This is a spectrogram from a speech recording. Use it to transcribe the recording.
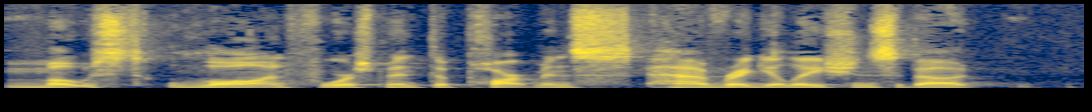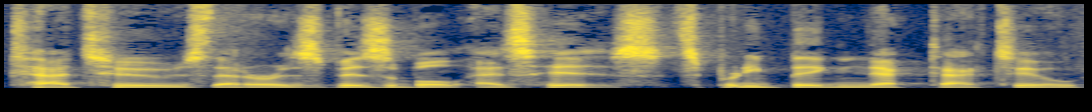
most law enforcement departments have regulations about tattoos that are as visible as his. It's a pretty big neck tattoo.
